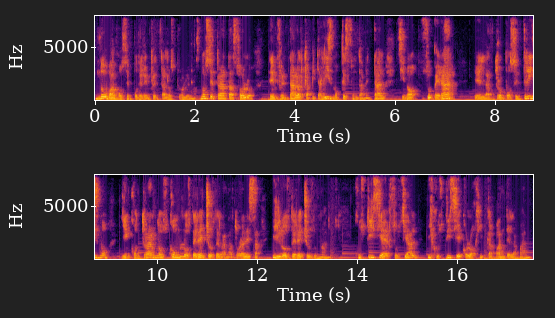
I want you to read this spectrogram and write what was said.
no vamos a poder enfrentar los problemas. No se trata solo de enfrentar al capitalismo, que es fundamental, sino superar el antropocentrismo y encontrarnos con los derechos de la naturaleza y los derechos humanos. Justicia social y justicia ecológica van de la mano.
